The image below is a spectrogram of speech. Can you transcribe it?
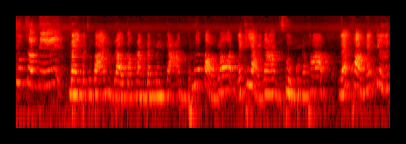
ชุมชนดีใน เรากำลังดำเนินการเพื่อต่อยอดและขยายงานสู่คุณภาพ และความยั่งยืน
